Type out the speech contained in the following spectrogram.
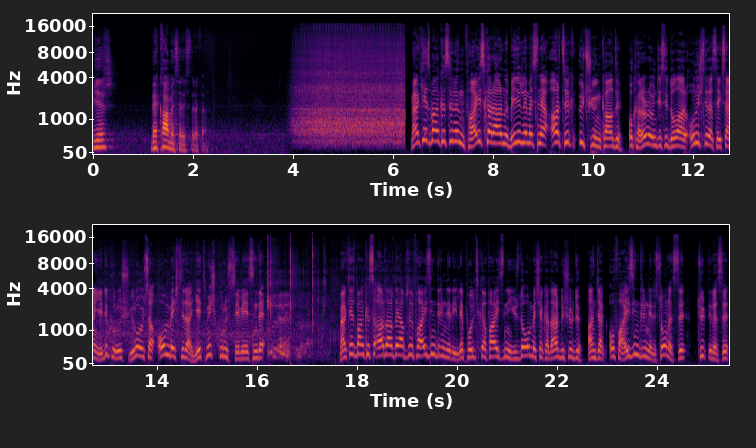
bir beka meselesidir efendim. Merkez Bankası'nın faiz kararını belirlemesine artık 3 gün kaldı. O karar öncesi dolar 13 lira 87 kuruş, euro ise 15 lira 70 kuruş seviyesinde. Merkez Bankası ardarda arda yaptığı faiz indirimleriyle politika faizini %15'e kadar düşürdü. Ancak o faiz indirimleri sonrası Türk lirası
